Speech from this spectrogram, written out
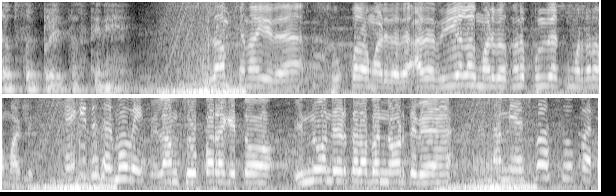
ತಪ್ಸಕ್ ಪ್ರಯತ್ನಿಸ್ತೀನಿ ಫಿಲಮ್ ಚೆನ್ನಾಗಿದೆ ಸೂಪರ್ ಆಗಿ ಮಾಡಿದ್ದಾರೆ ಆದ್ರೆ ರಿಯಲ್ ಆಗಿ ಮಾಡ್ಬೇಕಂದ್ರೆ ಪುನೀತ್ ರಾಜ್ಕುಮಾರ್ ತರ ಮಾಡ್ಲಿ ಹೇಗಿತ್ತು ಸರ್ ಮೂವಿ ಫಿಲಮ್ ಸೂಪರ್ ಆಗಿತ್ತು ಇನ್ನೂ ಒಂದೆರಡು ಸಲ ಬಂದು ನೋಡ್ತೀವಿ ನಮ್ಮ ಯಶ್ ಬಾಸ್ ಸೂಪರ್.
